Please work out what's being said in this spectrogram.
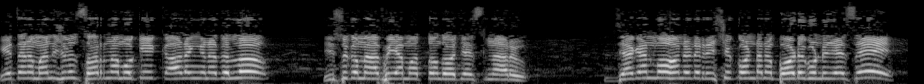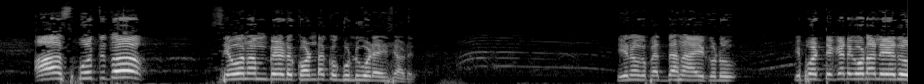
ఇతని మనుషులు స్వర్ణముఖి కాళంగి నదుల్లో ఇసుక మాఫియా మొత్తం దోచేస్తున్నారు. జగన్మోహన్ రెడ్డి రిషికొండను బోడుగుండు చేస్తే ఆ స్ఫూర్తితో శివనంబేడు కొండకు గుండు కూడా వేశాడు. ఈయన ఒక పెద్ద నాయకుడు. ఇప్పుడు టికెట్ కూడా లేదు.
